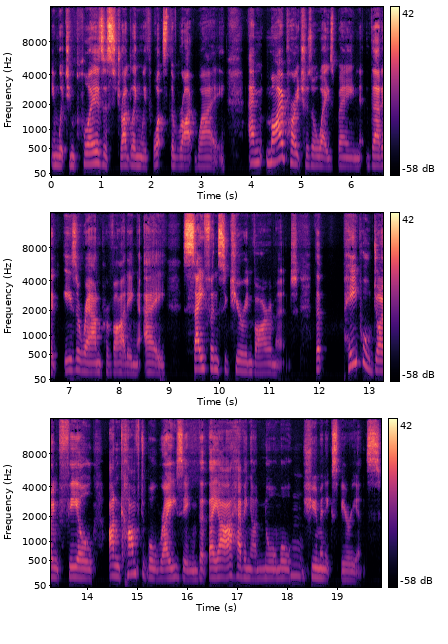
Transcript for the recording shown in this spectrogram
in which employers are struggling with what's the right way. And my approach has always been that it is around providing a safe and secure environment that people don't feel uncomfortable raising that they are having a normal Mm. human experience.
